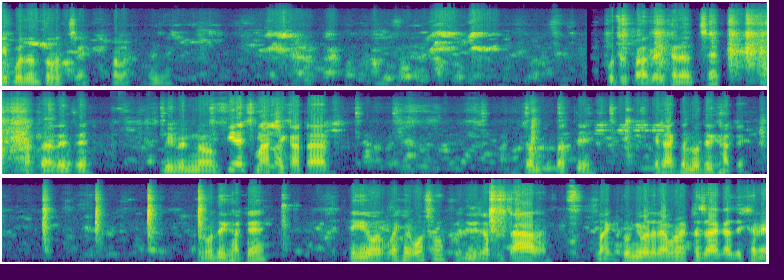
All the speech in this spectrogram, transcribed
এই পর্যন্ত হচ্ছে কলা যে। প্রচুর পাওয়া যায়। এখানে হচ্ছে আপনার এই যে বিভিন্ন মাটি কাটার যন্ত্রপাতি। এটা একদম নদীর ঘাটে। নদীর ঘাটে। এখানে অসংখ্য জিনিস। আপনার যা লাগে। টঙ্গী বাজার এমন একটা জায়গা যেখানে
